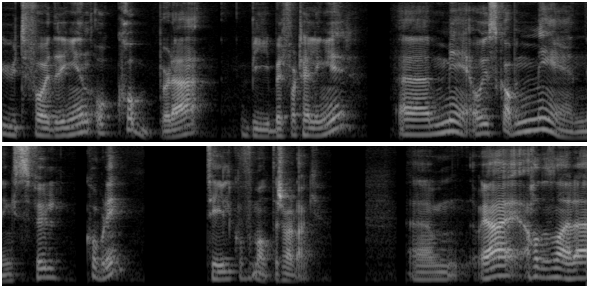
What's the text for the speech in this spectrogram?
utfordringen å koble bibelfortellinger eh, med, og skape en meningsfull kobling til konfirmanters hverdag. Um, og jeg hadde en sånn herre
